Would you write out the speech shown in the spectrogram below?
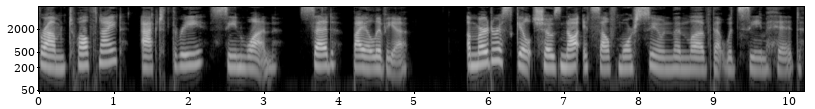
From Twelfth Night, Act 3, Scene 1, said by Olivia. A murderous guilt shows not itself more soon than love that would seem hid.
